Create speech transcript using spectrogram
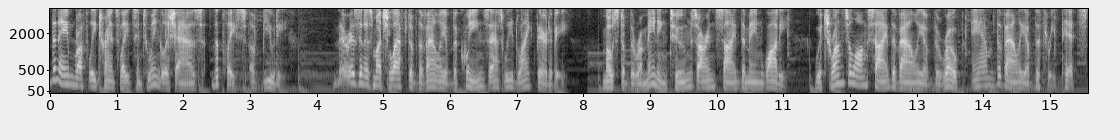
The name roughly translates into English as the place of beauty. There isn't as much left of the Valley of the Queens as we'd like there to be. Most of the remaining tombs are inside the main wadi, which runs alongside the Valley of the Rope and the Valley of the Three Pits.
